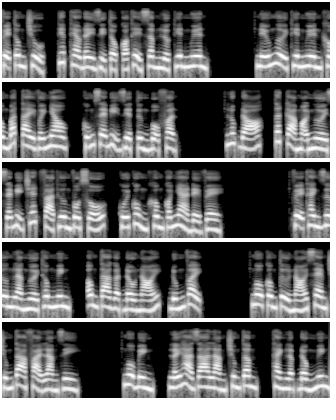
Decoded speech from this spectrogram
vệ tông chủ, tiếp theo đây dị tộc có thể xâm lược thiên nguyên. Nếu người thiên nguyên không bắt tay với nhau, cũng sẽ bị diệt từng bộ phận. Lúc đó, tất cả mọi người sẽ bị chết và thương vô số, cuối cùng không có nhà để về. Vệ Thanh Dương là người thông minh, ông ta gật đầu nói, đúng vậy. Ngô công tử nói xem chúng ta phải làm gì. Ngô Bình, lấy Hà Gia làm trung tâm, thành lập đồng minh.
